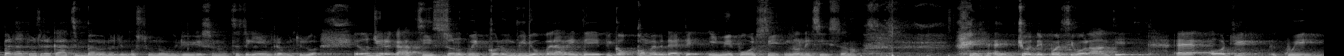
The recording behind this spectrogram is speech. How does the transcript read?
Bella a tutti ragazzi, benvenuti in questo nuovo video, io sono Tete Game 3.2 e oggi ragazzi sono qui con un video veramente epico, come vedete i miei polsi non esistono. Ho dei polsi volanti. E oggi qui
